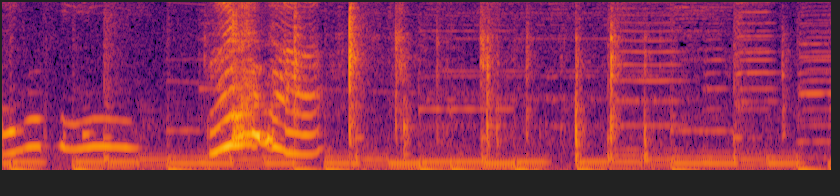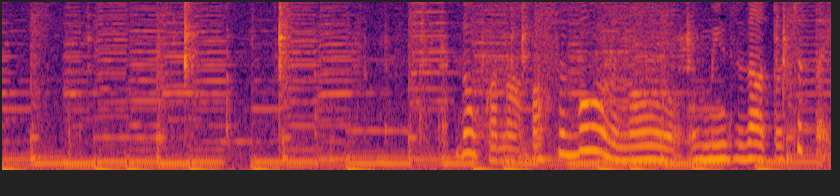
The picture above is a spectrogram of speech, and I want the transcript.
くるりバラだどうかな？バスボールのお水だとちょっといい？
